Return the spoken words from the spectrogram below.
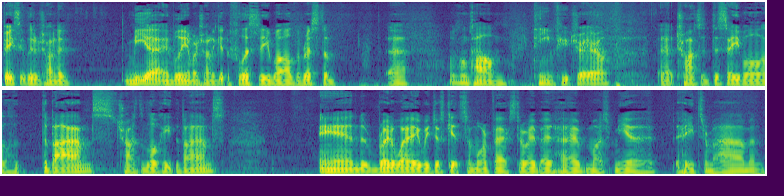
basically they're trying to Mia and William are trying to get to Felicity while the rest of uh, I'm gonna call them Team Future Arrow uh, tries to disable the bombs, tries to locate the bombs. And right away, we just get some more backstory about how much Mia hates her mom and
